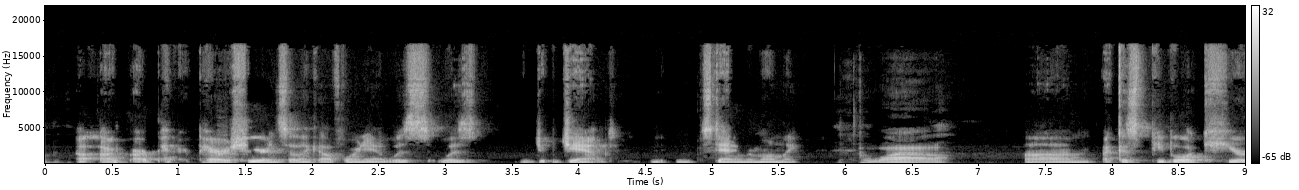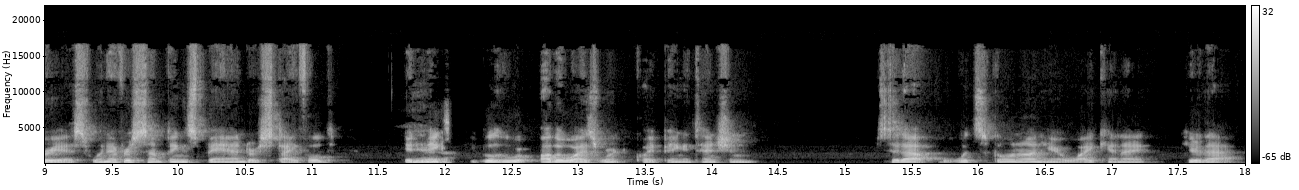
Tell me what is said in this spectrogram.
our, our parish here in Southern California was was jammed, standing room only. Wow um, because people are curious. Whenever something's banned or stifled, it yeah. makes people who otherwise weren't quite paying attention sit up. What's going on here? Why can't I hear that?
